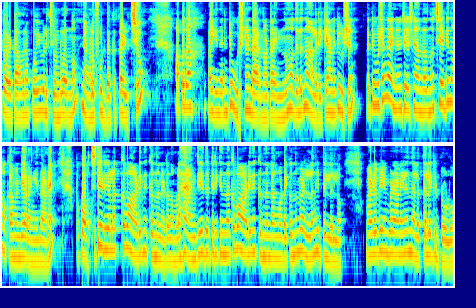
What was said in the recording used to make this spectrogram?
പോയിട്ട് അവനെ പോയി വിളിച്ചുകൊണ്ട് വന്നു. ഞങ്ങൾ ഫുഡൊക്കെ കഴിച്ചു. അപ്പോൾ ദാ വൈകുന്നേരം ട്യൂഷൻ ഉണ്ടായിരുന്നു കേട്ടോ. ഇന്ന് മുതൽ നാലരയ്ക്കാണ് ട്യൂഷൻ. അപ്പോൾ ട്യൂഷൻ കഴിഞ്ഞതിന് ശേഷം ഞാൻ എന്താ ചെടി നോക്കാൻ വേണ്ടി ഇറങ്ങിയതാണ്. അപ്പോൾ കുറച്ച് ചെടികളൊക്കെ വാടി നിൽക്കുന്നുണ്ട് കേട്ടോ. നമ്മൾ ഹാങ് ചെയ്തിട്ടിരിക്കുന്നതൊക്കെ വാടി നിൽക്കുന്നുണ്ട് അങ്ങോട്ടേക്കൊന്നും വെള്ളം കിട്ടില്ലല്ലോ. മഴ പെയ്യുമ്പോഴാണെങ്കിലും നിലത്തലേ കിട്ടുള്ളൂ.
